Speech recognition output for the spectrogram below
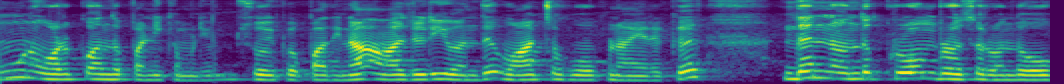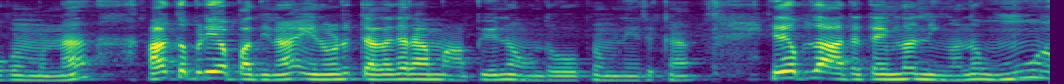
மூணு ஒர்க் வந்து பண்ணிக்க முடியும். ஸோ இப்போ பார்த்தீங்கன்னா ஆல்ரெடி வந்து வாட்ஸ்அப் ஓப்பன் ஆகிருக்கு தென் வந்து க்ரோம் ப்ரௌசர் வந்து ஓப்பன் பண்ணேன். அடுத்தபடியாக பார்த்தீங்கன்னா என்னோட டெலகிராம் ஆப்பையும் நான் வந்து ஓப்பன் பண்ணியிருக்கேன். இதே போல் அட் டைமில் நீங்கள் வந்து மூணு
